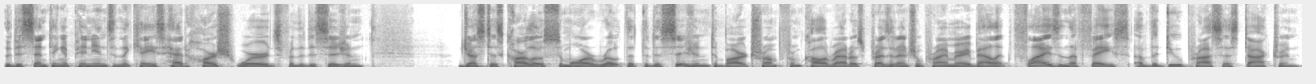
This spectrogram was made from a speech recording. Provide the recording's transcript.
The dissenting opinions in the case had harsh words for the decision, Justice Carlos Samour wrote that the decision to bar Trump from Colorado's presidential primary ballot flies in the face of the due process doctrine.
